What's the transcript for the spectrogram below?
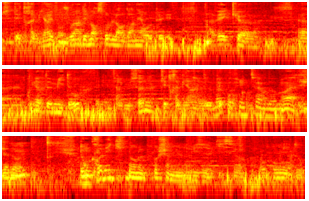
c'était très bien. Ils ont joué un des morceaux de leur dernier EP avec euh, euh, Queen of the Meadow, Helen Ferguson, qui est très bien. euh. Ouais, j'adore. Donc, Donc chronique dans le prochain Noise qui sort bientôt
